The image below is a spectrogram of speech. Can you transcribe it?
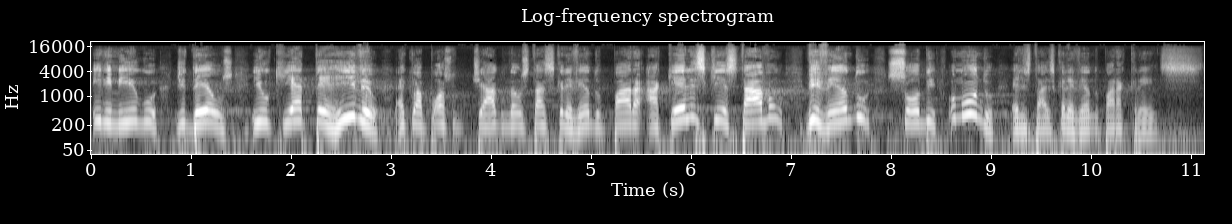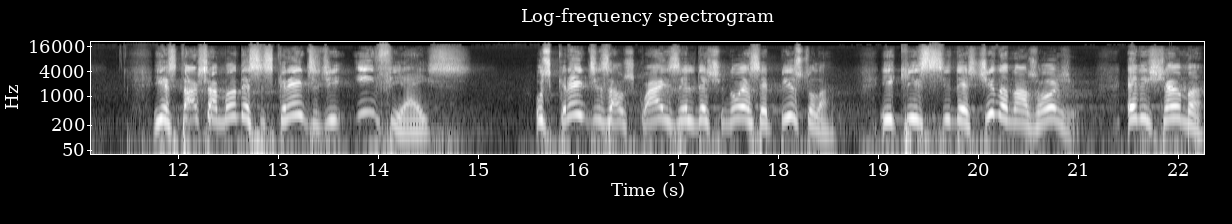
inimigo de Deus. E o que é terrível é que o apóstolo Tiago não está escrevendo para aqueles que estavam vivendo sob o mundo, ele está escrevendo para crentes. E está chamando esses crentes de infiéis. Os crentes aos quais ele destinou essa epístola e que se destina a nós hoje, ele chama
